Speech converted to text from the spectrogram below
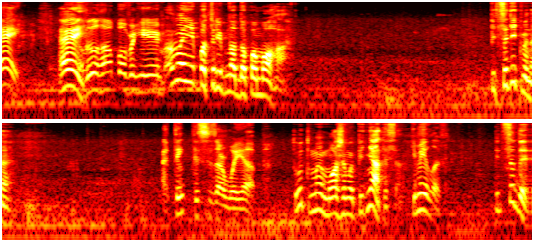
Ей! here. Мені потрібна допомога. Підсадіть мене. I think this is our way up. Тут ми можемо піднятися. Give me a lift. Підсади.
